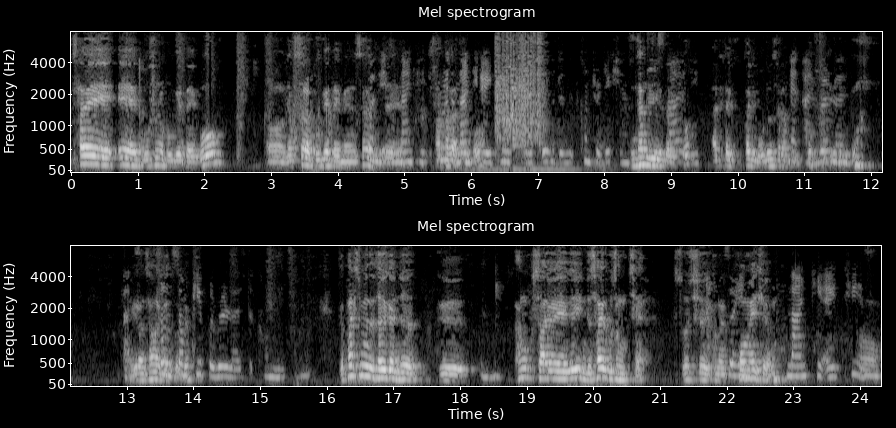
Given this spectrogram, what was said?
사회의 모순을 보게 되고 어, 역사를 보게 되면서 이제 in 90, through the 좌파가 되고 1980s, I saw the contradictions in 공산주의가 있고. 아직까지 국까지 모든 I 있고 이런 상황이 된 거죠. people realized the communism. 80년대 저희가 이제 그 한국 사회의 이제 사회 구성체, 소시오 이코노믹 So 포메이션, 1980s, 어,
